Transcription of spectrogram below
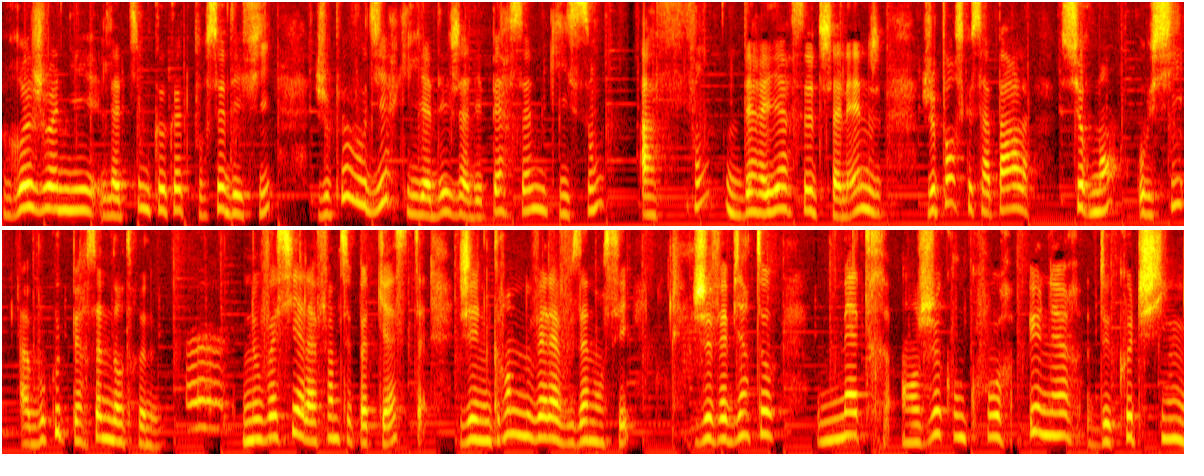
Rejoignez la Team Cocotte pour ce défi. Je peux vous dire qu'il y a déjà des personnes qui sont à fond derrière ce challenge. Je pense que ça parle sûrement aussi à beaucoup de personnes d'entre nous. Nous voici à la fin de ce podcast. J'ai une grande nouvelle à vous annoncer. Je vais bientôt mettre en jeu concours une heure de coaching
